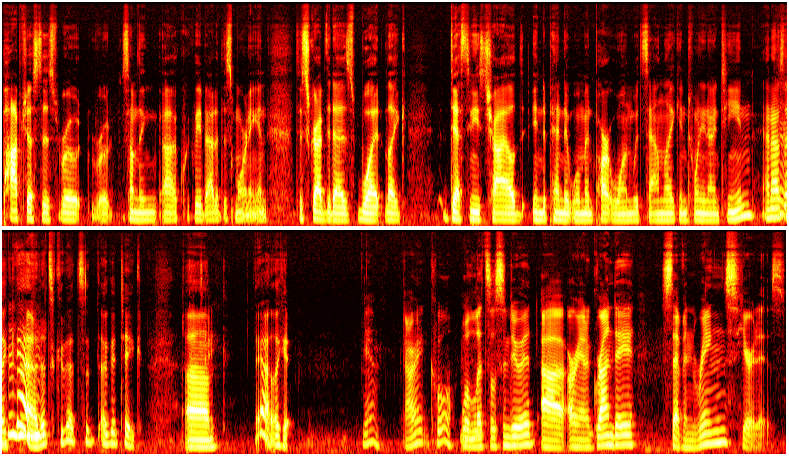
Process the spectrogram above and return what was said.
Popjustice wrote wrote something uh, quickly about it this morning and described it as what like Destiny's Child Independent Woman Part One would sound like in 2019, and I was like, yeah, that's that's a, a good take. Um, yeah, I like it. Yeah. All right. Cool. Well, let's listen to it. Uh, Ariana Grande, Seven Rings. Here it is.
